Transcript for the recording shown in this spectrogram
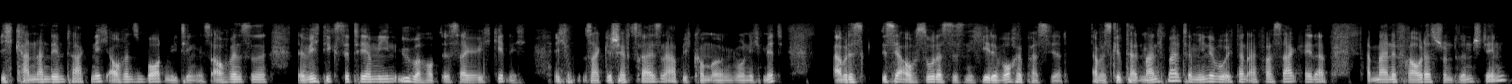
ich kann an dem Tag nicht, auch wenn es ein Board-Meeting ist, auch wenn es äh, der wichtigste Termin überhaupt ist, sage ich, geht nicht. Ich sage Geschäftsreisen ab, ich komme irgendwo nicht mit. Aber das ist ja auch so, dass das nicht jede Woche passiert. Aber es gibt halt manchmal Termine, wo ich dann einfach sage, hey, da hat meine Frau das schon drinstehen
